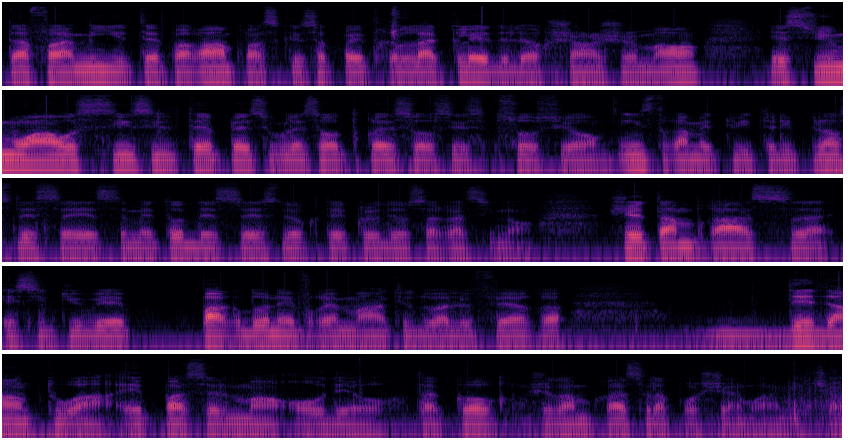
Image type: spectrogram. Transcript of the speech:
ta famille, tes parents parce que ça peut être la clé de leur changement. Et suis-moi aussi s'il te plaît sur les autres réseaux sociaux, Instagram et Twitter, Hypnose DCS, méthode DCS, Docteur Claudio Saracino. Je t'embrasse et si tu veux pardonner vraiment, tu dois le faire dedans toi et pas seulement au dehors. D'accord Je t'embrasse, à la prochaine, mon ami. Ciao.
